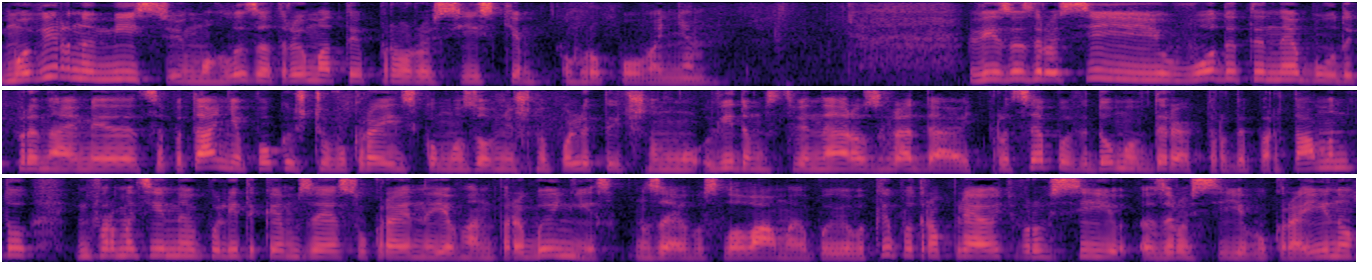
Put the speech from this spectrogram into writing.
Ймовірно, місію могли затримати проросійські угруповання. Візи з Росією вводити не будуть. Принаймні, це питання поки що в українському зовнішньополітичному відомстві не розглядають. Про це повідомив директор департаменту інформаційної політики МЗС України Євген Перебийніс. За його словами, бойовики потрапляють в Росію з Росії в Україну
